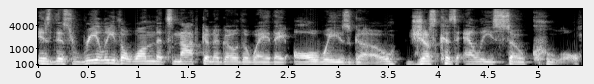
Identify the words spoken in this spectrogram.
is this really the one that's not going to go the way they always go just because Elly's so cool?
